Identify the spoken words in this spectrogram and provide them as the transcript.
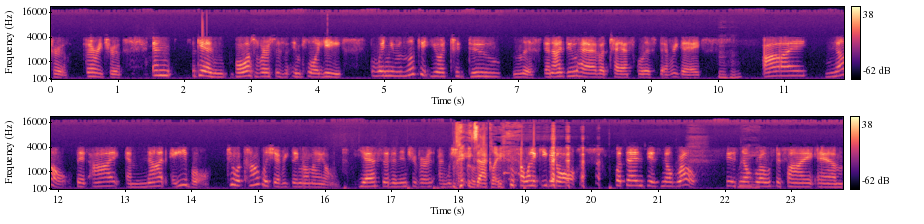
true. Very true. And again, boss versus employee, when you look at your to do list, and I do have a task list every day, mm-hmm. I know that I am not able to accomplish everything on my own. Yes, as an introvert, I wish I exactly. I want to keep it all, but then there's no growth. There's right. no growth if I am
